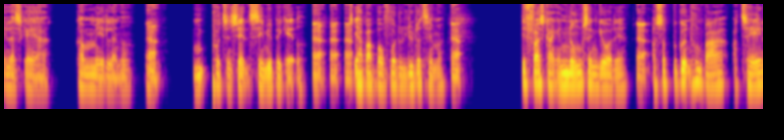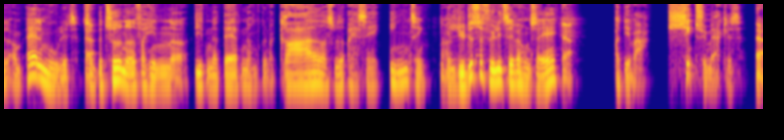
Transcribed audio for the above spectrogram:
eller skal jeg komme med et eller andet? Ja. Potentielt semi-begavet. Ja, ja, ja. Jeg har bare brug for, at du lytter til mig. Ja. Det er første gang, jeg nogensinde gjorde det. Ja. Og så begyndte hun bare at tale om alt muligt, Ja. som betød noget for hende, og ditten og datten, og hun begyndte at græde og så videre, og jeg sagde ingenting. Nej. Jeg lyttede selvfølgelig til, hvad hun sagde, Ja. og det var sindssygt mærkeligt. Ja.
